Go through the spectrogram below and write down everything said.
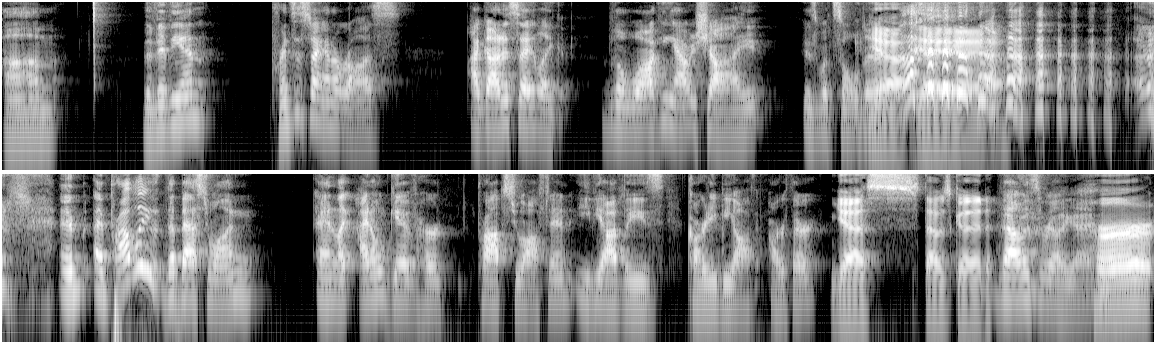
Um, the Vivienne, Princess Diana Ross. I gotta say, like the walking out shy is what sold it. Yeah, yeah, yeah, yeah. yeah. and and probably the best one. And like I don't give her props too often. Yvie Oddly's Cardi B Arth- Arthur. yes, that was good. That was really good. Her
